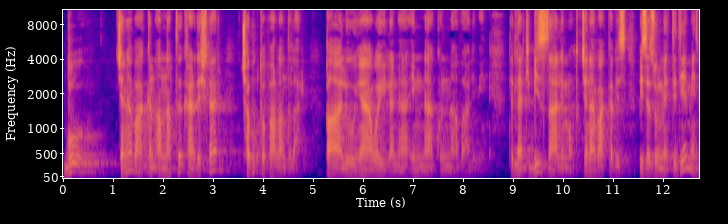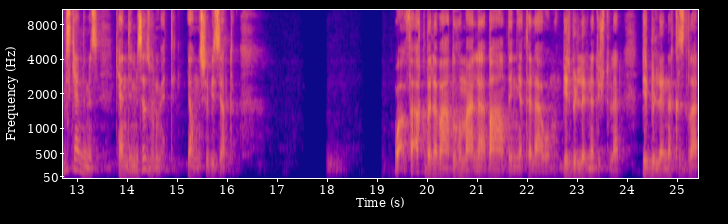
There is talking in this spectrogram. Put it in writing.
bu Cenab-ı Hakk'ın anlattığı kardeşler çabuk toparlandılar. قَالُوا يَا وَيْلَنَا اِنَّا كُنَّا ظَالِمِينَ Dediler ki biz zalim olduk. Cenab-ı Hakk'a biz bize zulmetti diyemeyiz. Biz kendimiz kendimize zulmettik. Yanlışı biz yaptık. فَاَقْبَلَ بَعْضُهُمْ عَلَى بَعْضٍ يَتَلَاوُمُونَ Birbirlerine düştüler, birbirlerine kızdılar.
